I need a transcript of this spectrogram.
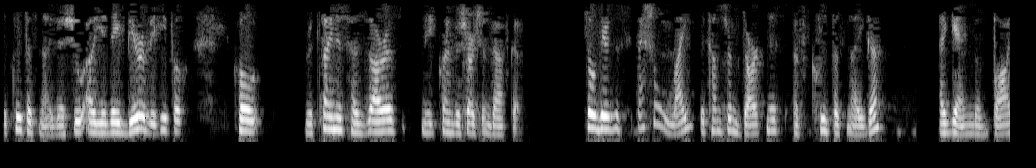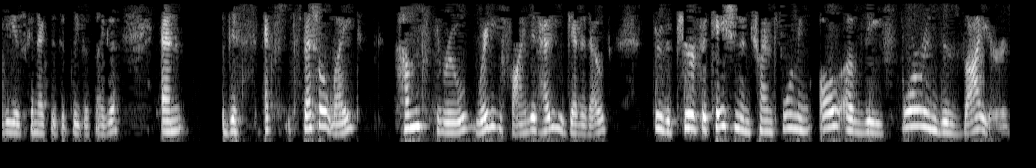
the klipas naiveshu al yedei bir v'hipoch kol ritzinus hazaras mikron v'sharshan dafka. So there's a special light that comes from darkness of klipas naiga. Again, the body is connected to klipas naiga. And this ex- special light comes through. Where do you find it? How do you get it out? Through the purification and transforming all of the foreign desires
